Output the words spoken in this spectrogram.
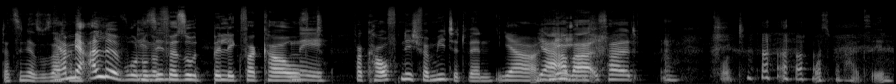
das sind ja so Wir Sachen. haben ja alle Wohnungen für so billig verkauft. Nee, verkauft nicht, vermietet, wenn. Ja, Ja, nee. aber ist halt. Gut. Muss man halt sehen.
